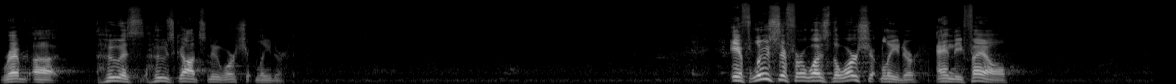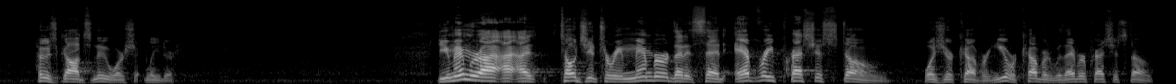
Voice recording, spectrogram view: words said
Rev, uh, who is, who's God's new worship leader? If Lucifer was the worship leader and he fell, who's God's new worship leader? Do you remember I, I, told you to remember that it said every precious stone was your covering? You were covered with every precious stone.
